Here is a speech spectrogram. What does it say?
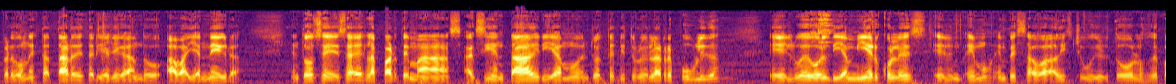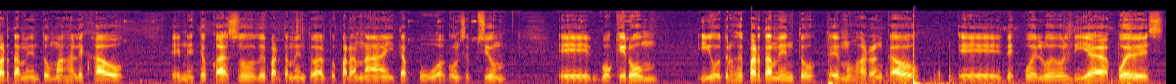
perdón, esta tarde estaría llegando a Bahía Negra. Entonces, esa es la parte más accidentada, diríamos, dentro del territorio de la República. Eh, luego, el día miércoles, hemos empezado a distribuir todos los departamentos más alejados, en este caso, departamento de Alto Paraná, Itapúa, Concepción, eh, Boquerón y otros departamentos. Hemos arrancado eh, después, luego, el día jueves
